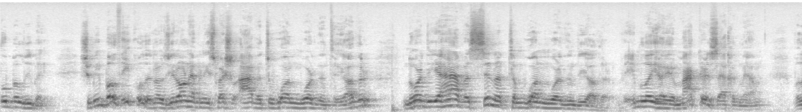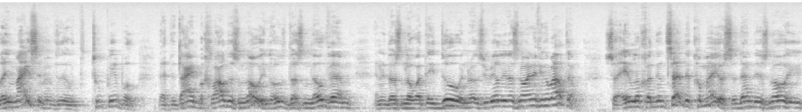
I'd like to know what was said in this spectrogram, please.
ubelibei. Should be both equal. In other words, you don't have any special ava to one more than to the other, nor do you have a sinner to one more than the other. If two people that the dying Bechlal doesn't know, he knows doesn't know them, and he doesn't know what they do, and knows he really doesn't know anything about them. So Ein said the Kumeyo. So then there's no he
